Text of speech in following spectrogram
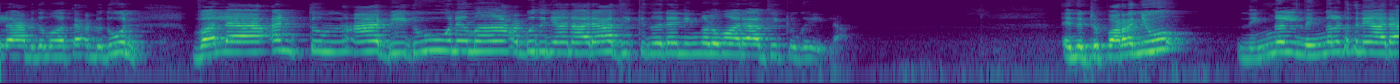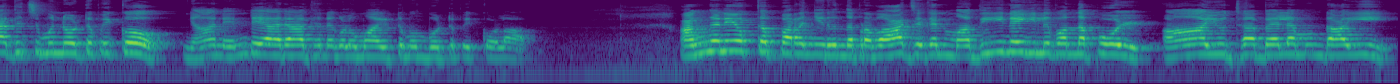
ലാ അബ്ദു മാ അൻതും ആബിദൂന മാ അബ്ദു. ഞാൻ ആരാധിക്കുന്നതിനെ നിങ്ങളും ആരാധിക്കുകയില്ല. എന്നിട്ട് പറഞ്ഞു നിങ്ങൾ നിങ്ങളുടെ തന്നെ ആരാധിച്ച് മുന്നോട്ട് പൊയ്ക്കോ. ഞാൻ എന്റെ ആരാധനകളുമായിട്ട് മുമ്പോട്ട് പൊയ്ക്കോളാം. അങ്ങനെയൊക്കെ പറഞ്ഞിരുന്ന പ്രവാചകൻ മദീനയിൽ വന്നപ്പോൾ ആയുധ ബലമുണ്ടായി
